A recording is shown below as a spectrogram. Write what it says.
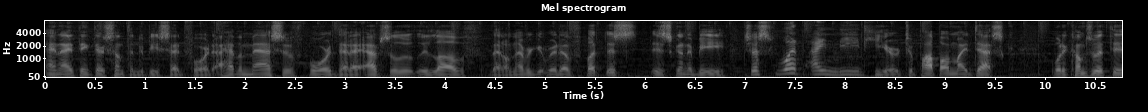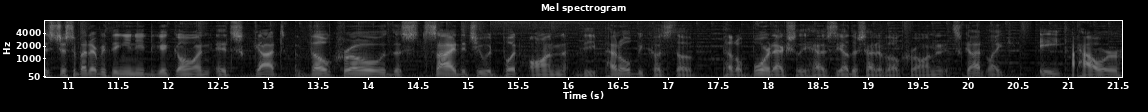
and I think there's something to be said for it. I have a massive board that I absolutely love that I'll never get rid of, but this is going to be just what I need here to pop on my desk. What it comes with is just about everything you need to get going. It's got Velcro, the side that you would put on the pedal because the pedal board actually has the other side of Velcro on it. It's got like eight power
